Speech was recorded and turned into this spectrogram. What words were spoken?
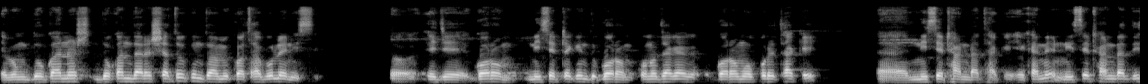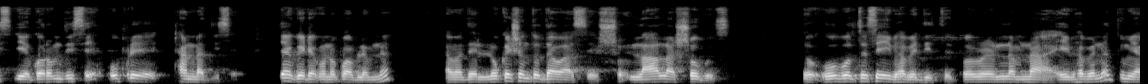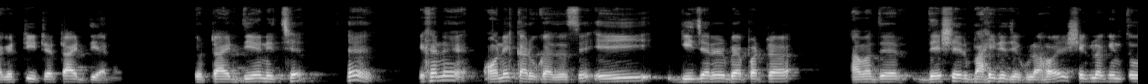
এবং দোকানের, দোকানদারের সাথেও কিন্তু আমি কথা বলে নিছি। তো এই যে গরম, নিচেরটা কিন্তু গরম। কোনো জায়গায় গরম ওপরে থাকে নিচে ঠান্ডা থাকে। এখানে নিচে ঠান্ডা দিস ইয়ে গরম দিছে, উপরে ঠান্ডা দিছে। যাই এটা কোনো প্রবলেম না। আমাদের লোকেশন তো দেওয়া আছে লাল আর সবুজ। তো ও বলতেছে এইভাবে দিতে। তো বললাম, না, এইভাবে না, তুমি আগে টিটা টাইট দিয়ে নাও। তো টাইট দিয়ে নিচ্ছে। হ্যাঁ এখানে অনেক কারুকাজ আছে। এই গিজারের ব্যাপারটা আমাদের দেশের বাইরে যেগুলো হয় সেগুলো কিন্তু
